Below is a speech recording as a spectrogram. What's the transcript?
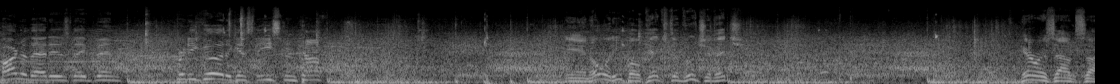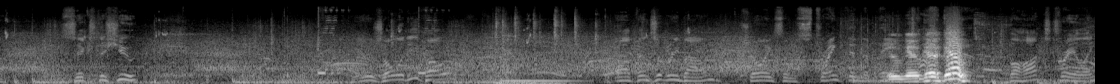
part of that is they've been pretty good against the Eastern Conference. And Oladipo kicks to Vucevic. Harris outside. Six to shoot. Here's Oladipo. Offensive rebound. Showing some strength in the paint. Go, go, go, go! The Hawks trailing.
